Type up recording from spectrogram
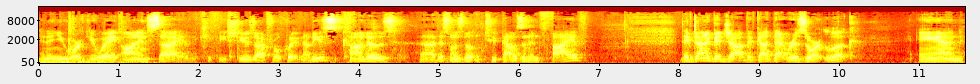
And then you work your way on inside. Let me kick these shoes off real quick. Now, these condos, uh, this one was built in 2005 they've done a good job. They've got that resort look, and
